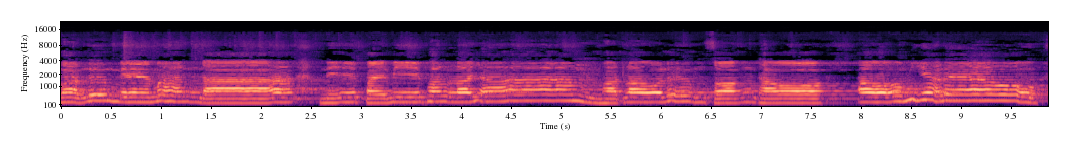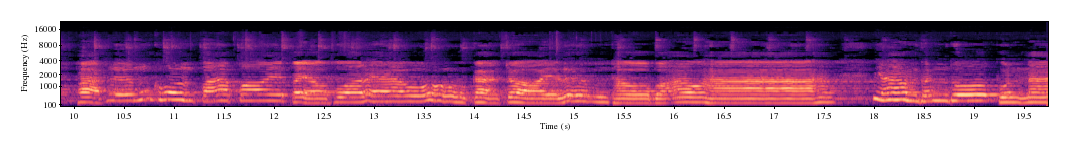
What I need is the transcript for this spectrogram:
พาดลืมแม่มันดาหนีไปมีพันละยามผัดเราลืมสองเท่า เอาเมียแล้วผาดลืมคุณป้าปอยไปเอาผัวแล้วกะจอยลืมเท่าบ่เอาหายามเพิ่นทุกข์พุ่นนา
